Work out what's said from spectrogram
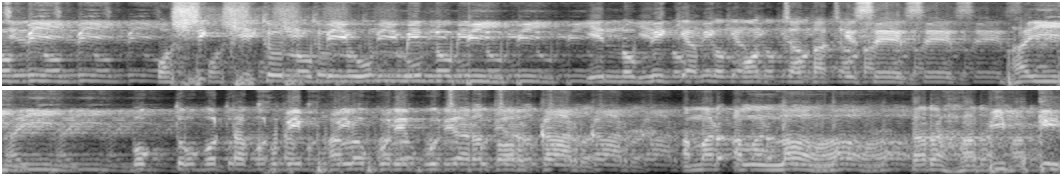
নবী অশিক্ষিত নবী, উম্মি নবী এই নবীকে এত মর্যাদা কিসের? ভাই, বক্তব্যটা খুবই ভালো করে বোঝার দরকার। আমার আল্লাহ তার হাবিবকে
